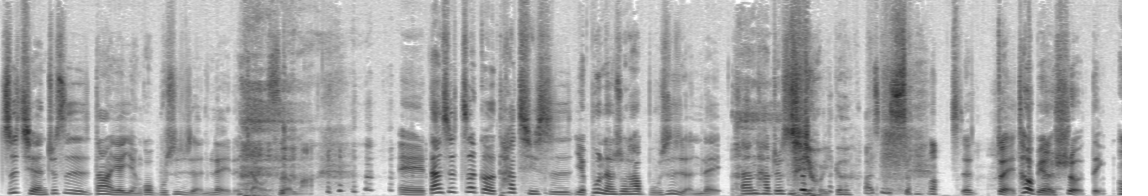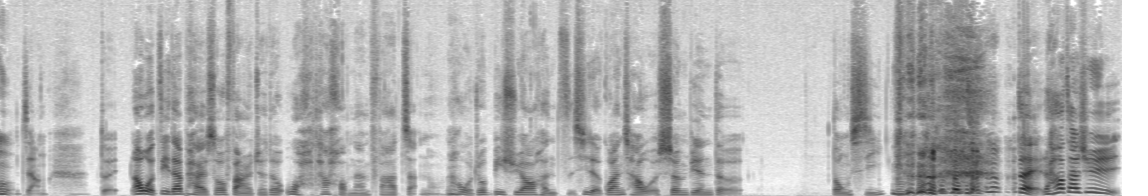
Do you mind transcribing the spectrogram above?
之前就是当然也演过不是人类的角色嘛。哎、欸，但是这个它其实也不能说它不是人类，但它就是有一个 它是什么？呃，对，特别的设定，嗯，这样。对，然后我自己在排的时候，反而觉得哇，它好难发展哦。然后我就必须要很仔细的观察我身边的东西，对，然后再去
